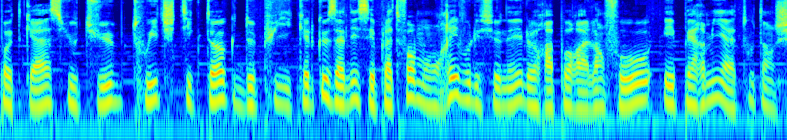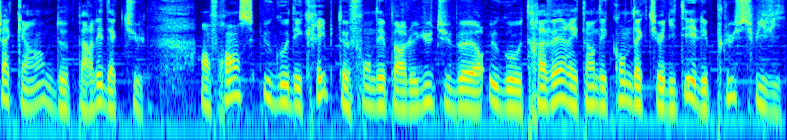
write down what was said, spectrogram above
Podcasts, YouTube, Twitch, TikTok, depuis quelques années, ces plateformes ont révolutionné le rapport à l'info et permis à tout un chacun de parler d'actu. En France, Hugo Décrypte, fondé par le youtubeur Hugo Travers, est un des comptes d'actualité les plus suivis.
